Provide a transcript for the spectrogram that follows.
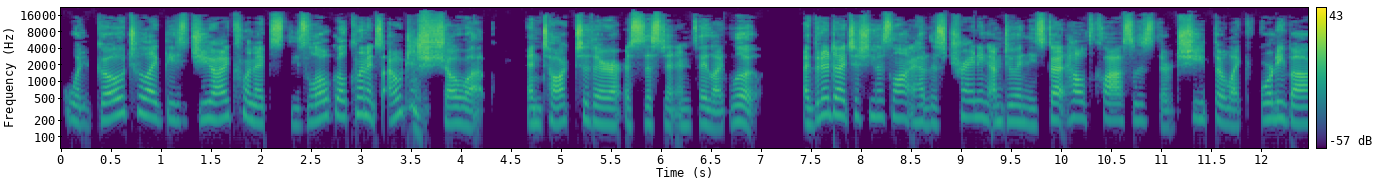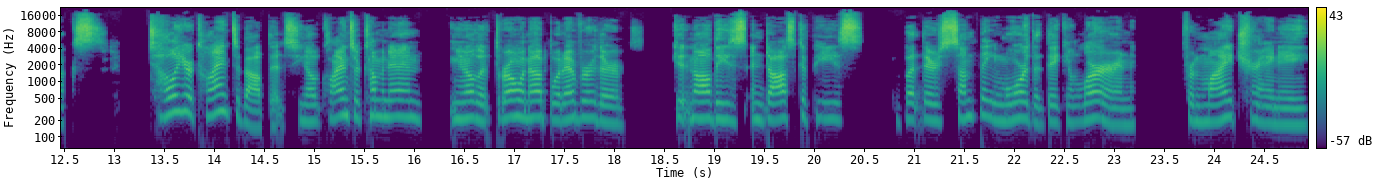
would go to like these GI clinics, these local clinics. I would just mm. show up and talk to their assistant and say, like, look, I've been a dietitian this long. I have this training. I'm doing these gut health classes. They're cheap. They're like 40 bucks. Tell your clients about this. You know, clients are coming in, you know, they're throwing up, whatever. They're getting all these endoscopies, but there's something more that they can learn from my training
